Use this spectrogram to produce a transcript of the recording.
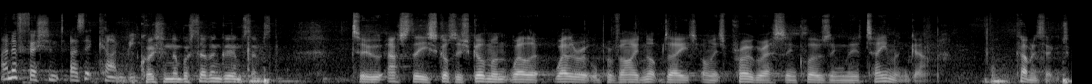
and efficient as it can be. Question number seven, Graham Simpson. To ask the Scottish Government whether, whether it will provide an update on its progress in closing the attainment gap. Cabinet Secretary.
